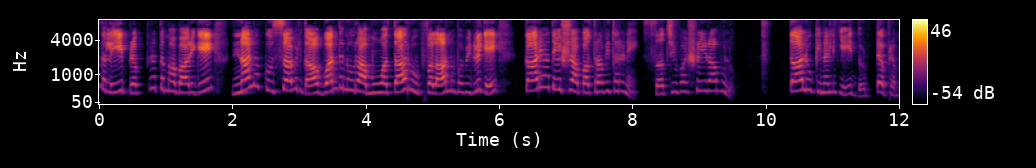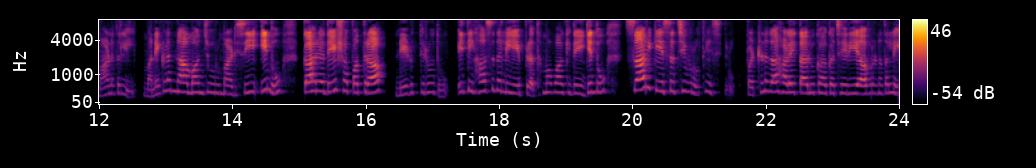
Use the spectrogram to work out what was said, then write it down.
ಇತಿಹಾಸದಲ್ಲಿ ಪ್ರಪ್ರಥಮ ಬಾರಿಗೆ ನಾಲ್ಕು ಸಾವಿರದ ಒಂದು ನೂರ ಮೂವತ್ತಾರು ಫಲಾನುಭವಿಗಳಿಗೆ ಕಾರ್ಯಾದೇಶ ಪತ್ರ ವಿತರಣೆ ಸಚಿವ ಶ್ರೀರಾಮುಲು. ತಾಲೂಕಿನಲ್ಲಿಯೇ ದೊಡ್ಡ ಪ್ರಮಾಣದಲ್ಲಿ ಮನೆಗಳನ್ನು ಮಂಜೂರು ಮಾಡಿಸಿ ಇಂದು ಕಾರ್ಯಾದೇಶ ಪತ್ರ ನೀಡುತ್ತಿರುವುದು ಇತಿಹಾಸದಲ್ಲಿಯೇ ಪ್ರಥಮವಾಗಿದೆ ಎಂದು ಸಾರಿಗೆ ಸಚಿವರು ತಿಳಿಸಿದರು. ಪಟ್ಟಣದ ಹಳೆ ತಾಲೂಕಾ ಕಚೇರಿಯ ಆವರಣದಲ್ಲಿ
